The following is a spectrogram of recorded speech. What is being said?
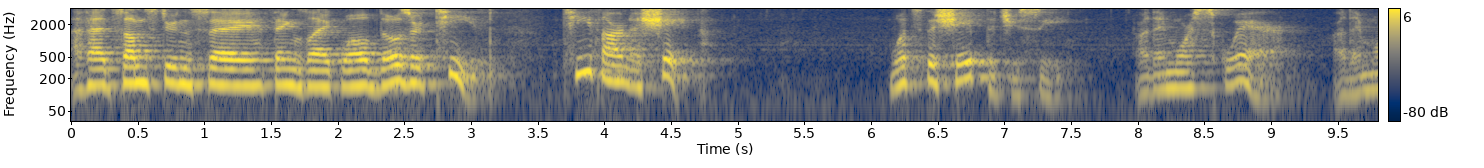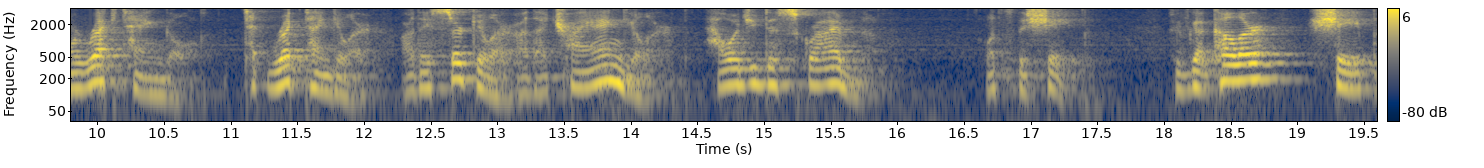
I've had some students say things like, well, those are teeth. Teeth aren't a shape. What's the shape that you see? Are they more square? Are they more rectangle, rectangular? Are they circular? Are they triangular? How would you describe them? What's the shape? So we've got color, shape.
